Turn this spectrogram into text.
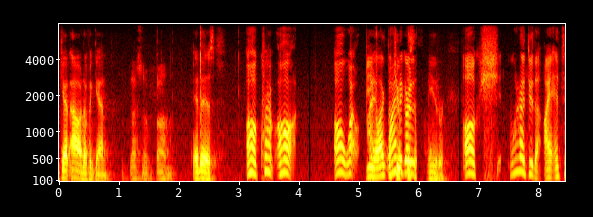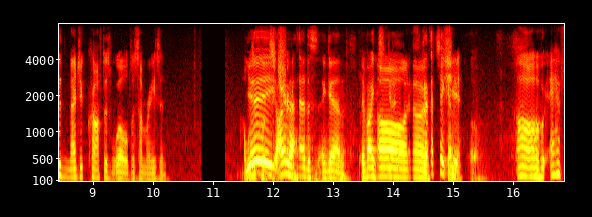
get out of again. That's no fun. It is. Oh crap! Oh, oh wow! Being I, why did I electrocuted go to? isn't fun either. Oh shit! Why did I do that? I entered Magic Crafter's world for some reason. I Yay, I'm ahead again. If I just Oh, get, no, get the chicken. Oh. Oh f.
